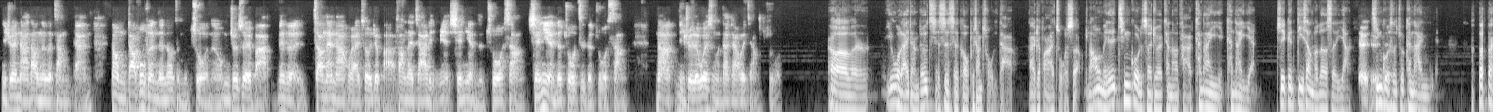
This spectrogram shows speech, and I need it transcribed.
你就会拿到那个账单？那我们大部分人都怎么做呢？我们就是会把那个账单拿回来之后，就把它放在家里面显眼的桌上，显眼的桌子的桌上。那你觉得为什么大家会这样做？呃，以我来讲，就是此时此刻我不想处理它。他就放在桌上，然后每次经过的时候就会看到他，看他一眼，看他一眼，就跟地上的垃圾一样。对，对，对，经过的时候就看他一眼。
